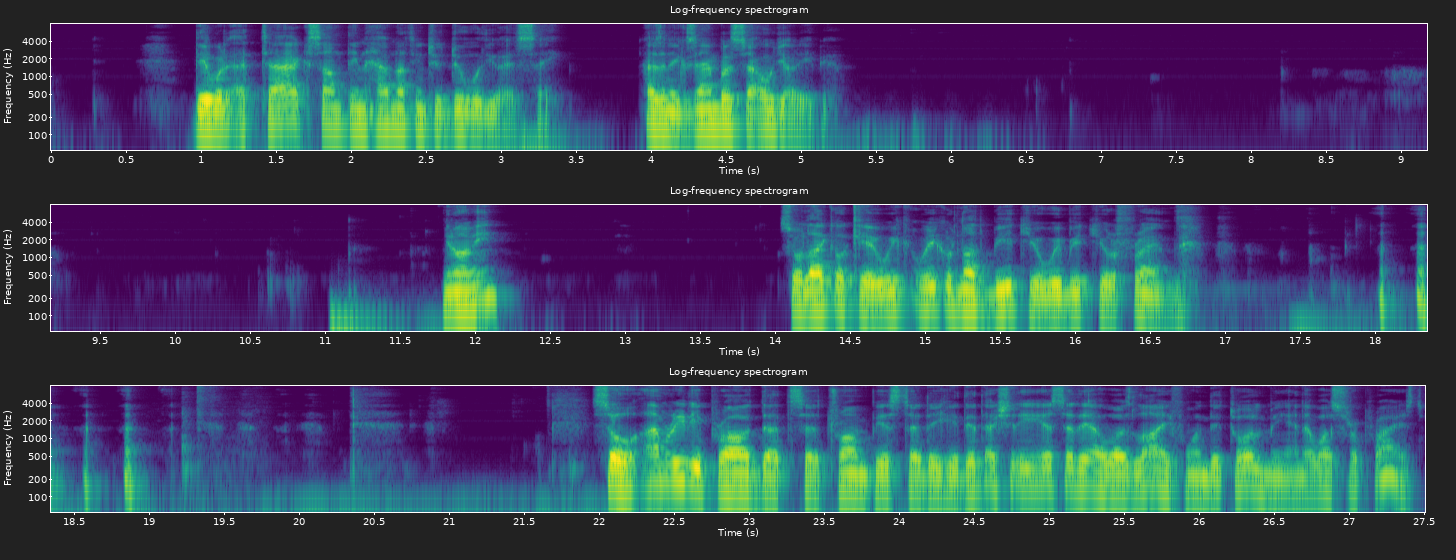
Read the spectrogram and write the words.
They will attack something have nothing to do with USA. As an example, Saudi Arabia. You know what I mean? So like, okay, we, we could not beat you, we beat your friend. so I'm really proud that uh, Trump yesterday he did. Actually, yesterday I was live when they told me and I was surprised.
